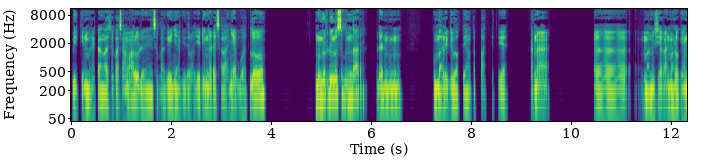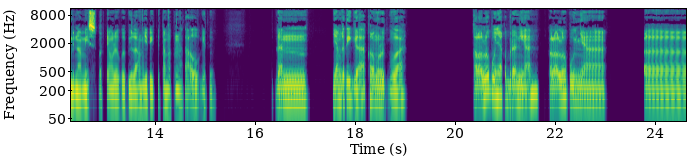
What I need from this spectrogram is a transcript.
bikin mereka nggak suka sama lu dan lain sebagainya gitu loh jadi nggak ada salahnya buat lu mundur dulu sebentar dan kembali di waktu yang tepat gitu ya. Karena eh, manusia kan makhluk yang dinamis seperti yang udah gue bilang jadi kita nggak pernah tahu gitu. Dan yang ketiga kalau menurut gue kalau lu punya keberanian kalau lu punya eh,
